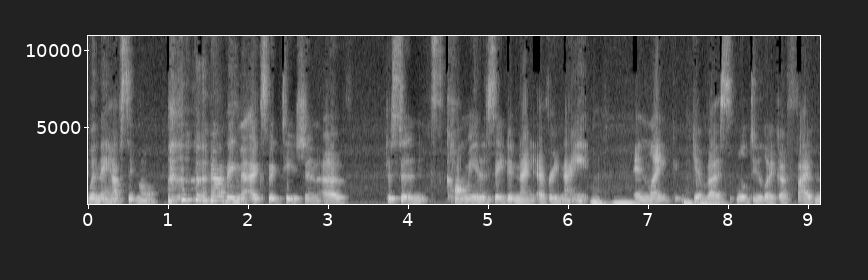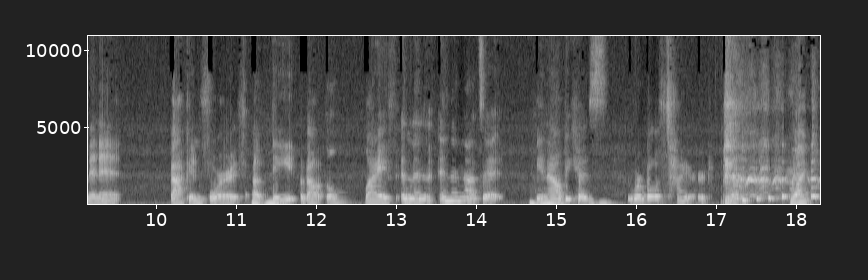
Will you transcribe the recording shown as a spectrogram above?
when they have signal, having the expectation of just to call me to say goodnight every night mm-hmm. and like give mm-hmm. us, we'll do like a five minute back and forth mm-hmm. update about the life and then, and then that's it, you know, because we're both tired. yeah. right.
